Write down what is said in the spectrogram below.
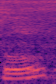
satu.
